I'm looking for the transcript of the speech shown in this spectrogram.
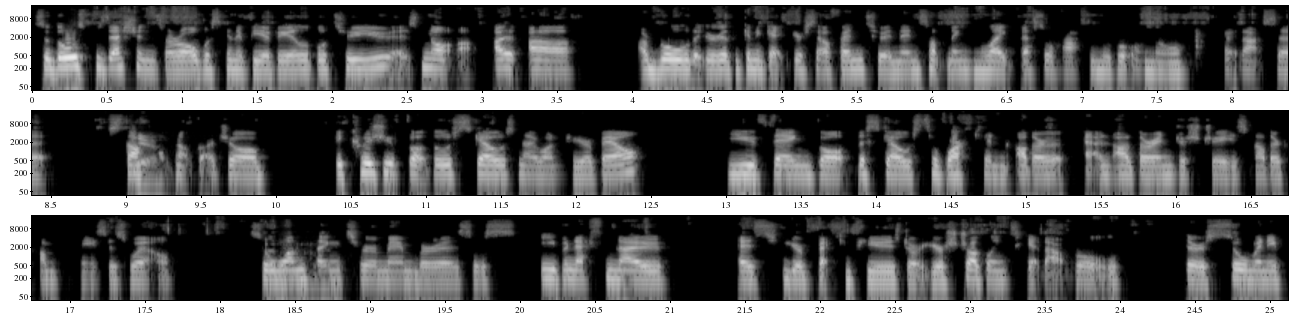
So those positions are always going to be available to you. It's not a, a, a role that you're going to get yourself into and then something like this will happen. You'll go, oh no, that's it stuff, yeah. I've not got a job. Because you've got those skills now under your belt, you've then got the skills to work in other in other industries and other companies as well. So one thing to remember is is even if now is you're a bit confused or you're struggling to get that role, there's so many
